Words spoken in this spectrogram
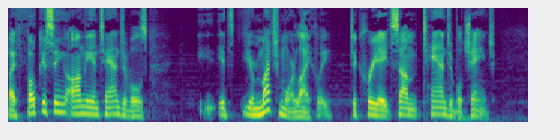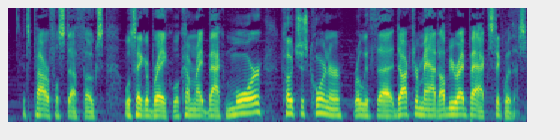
by focusing on the intangibles, it's you're much more likely to create some tangible change. It's powerful stuff, folks. We'll take a break. We'll come right back. More Coach's Corner with uh, Dr. Matt. I'll be right back. Stick with us.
